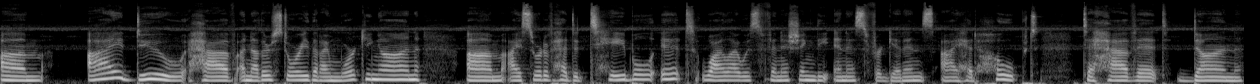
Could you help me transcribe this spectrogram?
Um, I do have another story that I'm working on. Um, I sort of had to table it while I was finishing the Innis Innisforgettance. I had hoped to have it done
